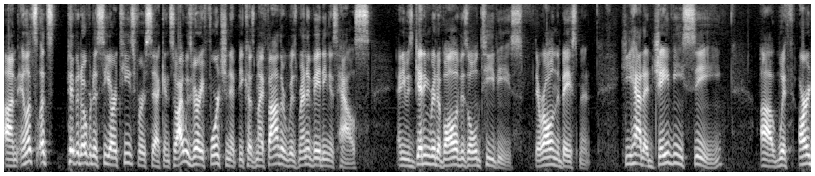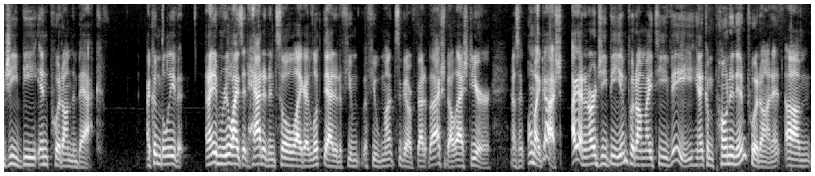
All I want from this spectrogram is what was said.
Um, and let's let's pivot over to CRTs for a second. So I was very fortunate because my father was renovating his house and he was getting rid of all of his old TVs. They were all in the basement. He had a JVC uh, with RGB input on the back. I couldn't believe it. And I didn't realize it had it until like I looked at it a few a few months ago, actually about last year. And I was like, oh my gosh, I got an RGB input on my TV, he had component input on it. Um,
